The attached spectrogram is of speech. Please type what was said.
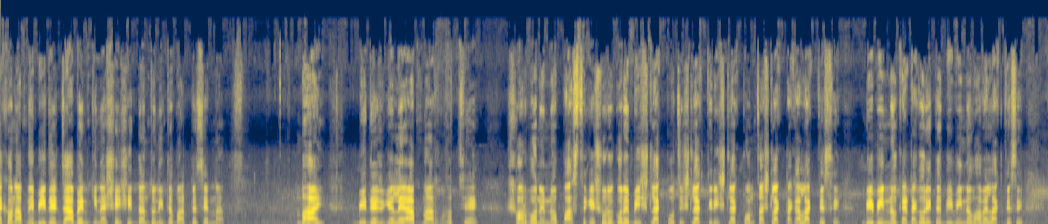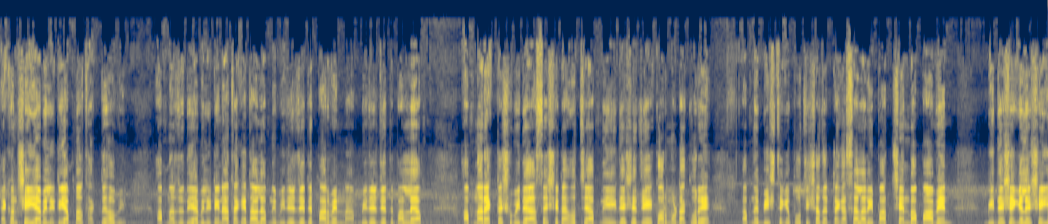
এখন আপনি বিদেশ যাবেন কিনা সেই সিদ্ধান্ত নিতে পারতেছেন না। ভাই, বিদেশ গেলে আপনার হচ্ছে সর্বনিম্ন পাঁচ থেকে শুরু করে বিশ লাখ, পঁচিশ লাখ, তিরিশ লাখ, পঞ্চাশ লাখ টাকা লাগতেছে। বিভিন্ন ক্যাটাগরিতে বিভিন্নভাবে লাগতেছে। এখন সেই অ্যাবিলিটি আপনার থাকতে হবে। আপনার যদি অ্যাবিলিটি না থাকে তাহলে আপনি বিদেশ যেতে পারবেন না। বিদেশ যেতে পারলে আপনার একটা সুবিধা আছে, সেটা হচ্ছে আপনি এই দেশে যে কর্মটা করে আপনি বিশ থেকে পঁচিশ হাজার টাকা স্যালারি পাচ্ছেন বা পাবেন, বিদেশে গেলে সেই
